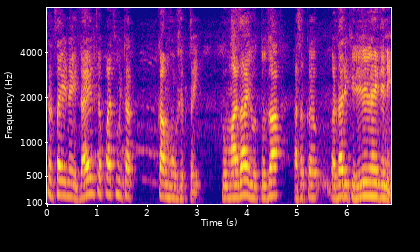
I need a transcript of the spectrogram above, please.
टंचाई नाही. जाईल तर पाच मिनिटात काम होऊ शकतं आहे तो माझा ह्यो तुझा असं क गदारी केलेली नाही त्याने.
